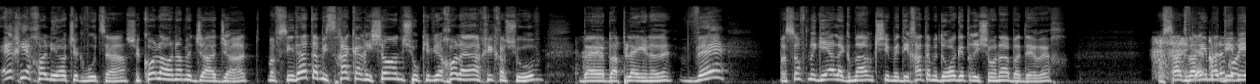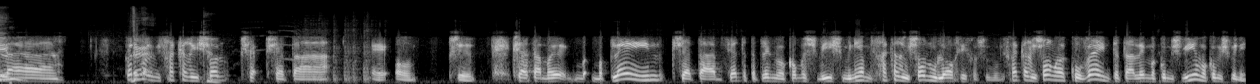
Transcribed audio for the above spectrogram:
איך- יכול להיות שקבוצה שכל העונה מג'עג'עת, מפסידה את המשחק הראשון שהוא כביכול היה הכי חשוב ב play-in הזה, ובסוף מגיעה לגמר כשהיא מדיחה את המדורגת ראשונה בדרך, עושה דברים מדהימים. אה, קודם כל, המשחק הראשון, כש- כשאתה, כש- כשאתה ב play-in, כשאתה סיימת את ה play-in במקום השביעי, שמיני, המשחק הראשון הוא לא הכי חשוב. המשחק הראשון רק קובע אם אתה תעלה במקום שביעי או מקום שמיני.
